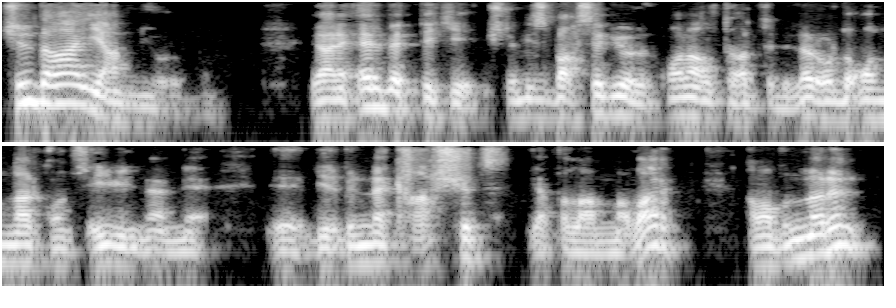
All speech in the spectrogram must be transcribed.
Şimdi daha iyi anlıyorum bunu. Yani elbette ki işte biz bahsediyoruz 16 artı birler orada onlar konseyi bilmem ne e, birbirine karşıt yapılanma var. Ama bunların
